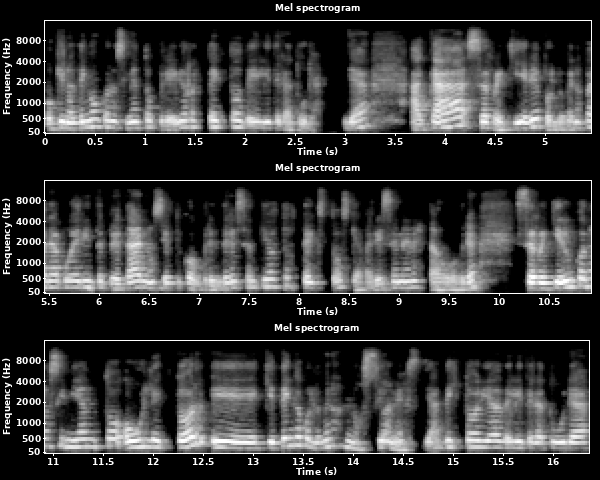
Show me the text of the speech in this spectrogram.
o que no tenga un conocimiento previo respecto de literatura. Acá se requiere, por lo menos para poder interpretar, ¿no es cierto?, y comprender el sentido de estos textos que aparecen en esta obra, se requiere un conocimiento o un lector eh, que tenga por lo menos nociones, ¿ya?, de historia, de literatura,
